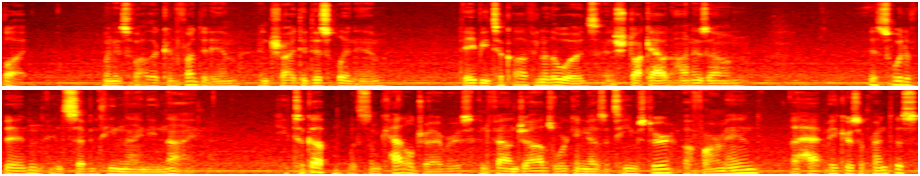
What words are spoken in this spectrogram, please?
But when his father confronted him and tried to discipline him, Davy took off into the woods and struck out on his own. This would have been in 1799. He took up with some cattle drivers and found jobs working as a teamster, a farmhand, a hat maker's apprentice,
